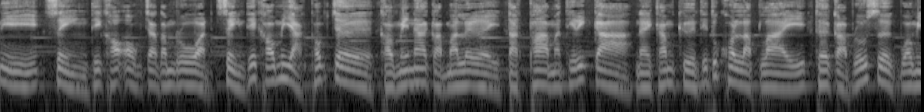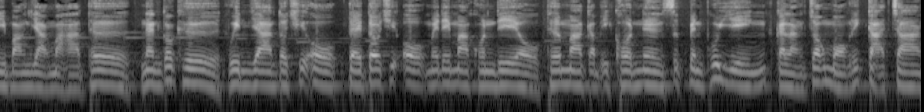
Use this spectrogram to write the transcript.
หนี สิ่งที่เขาออกจากตำรวจ สิ่งที่เขาไม่อยากพบเจอ เขาไม่น่ากลับมาเลย ตัดภาพมาทิริกา ในค่ำคืนที่ทุกคนหลับไหล เธอกลับรู้สึกว่ามีบางอย่างมาหาเธอ นั่นก็คือวิญญาณโตชิโอ แต่โตชิโอไม่ได้มาคนเดียว เธอมากับอีกคนหนึ่งซึ่งเป็นผู้หญิงกำลังจ้องมองริกาจัง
